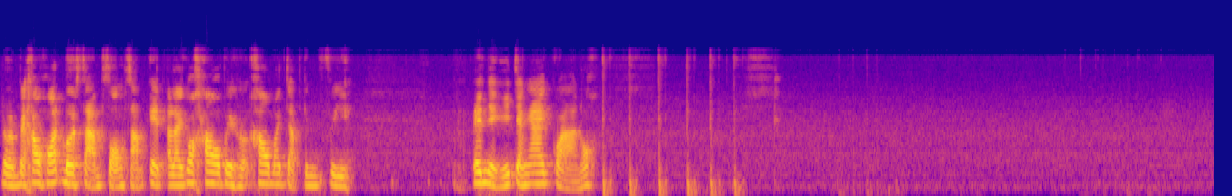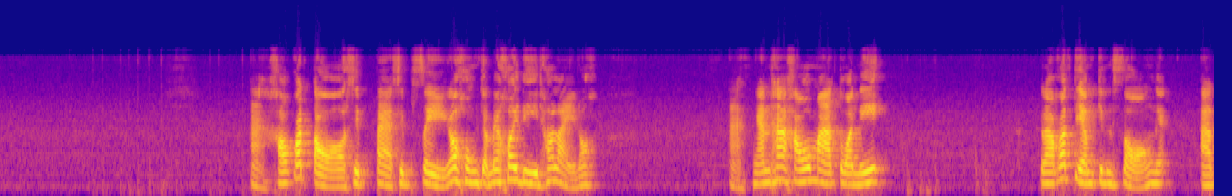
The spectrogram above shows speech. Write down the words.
เดินไปเข้าฮอตเบอร์สามสองสามเอ็ดอะไรก็เข้าไปเหอะเข้ามาจับกินฟรีเล่นอย่างนี้จะง่ายกว่าเนาะอะเขาก็ต่อสิบแปดสิบสี่ก็คงจะไม่ค่อยดีเท่าไหร่เนาะอะงั้นถ้าเขามาตัวนี้ เราก็เตรียมกินสองเนี่ยอาจ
